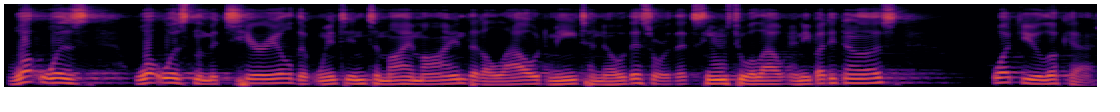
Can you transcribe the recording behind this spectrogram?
What was, what was the material that went into my mind that allowed me to know this, or that seems to allow anybody to know this? What do you look at?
